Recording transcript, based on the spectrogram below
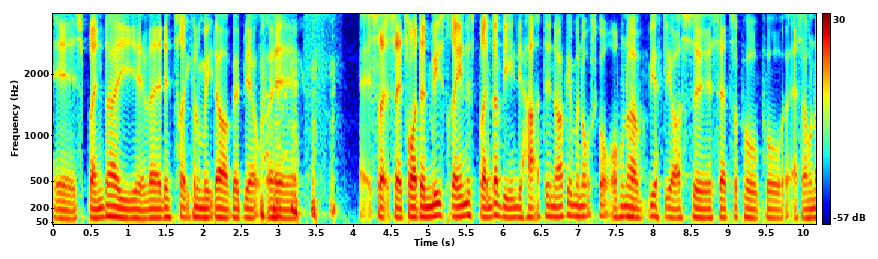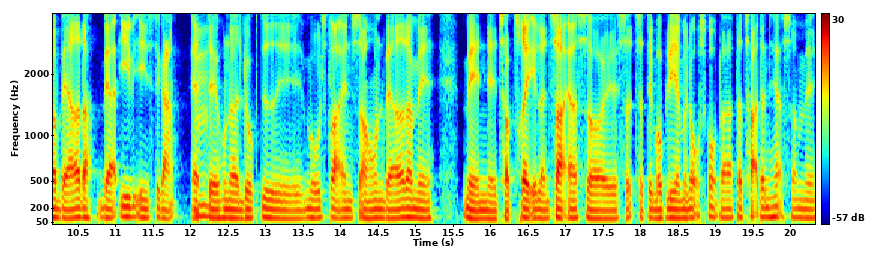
øh, sprinter i, øh, hvad er det, 3 km op ad et bjerg. øh, så, så jeg tror, at den mest rene sprinter, vi egentlig har, det er nok Emma Norsgaard, og hun har Ja. virkelig også øh, sat sig på, på, altså hun har været der hver evig eneste gang, at Mm. øh, hun har lugtet øh, målstregen, så har hun været der med, med en øh, top 3 eller en sejr, så, øh, så, så det må blive Emma Norsgaard, der, der tager den her som, øh,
